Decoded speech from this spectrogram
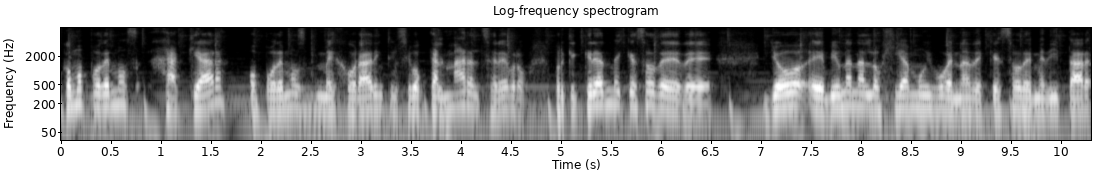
cómo podemos hackear o podemos mejorar, inclusive calmar al cerebro. Porque créanme que eso de yo eh, vi una analogía muy buena de que eso de meditar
